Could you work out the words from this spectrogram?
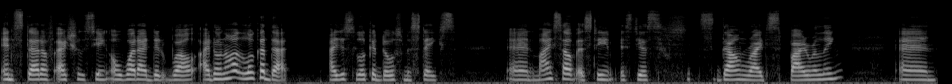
instead of actually seeing, oh, what I did well. I do not look at that. I just look at those mistakes. And my self esteem is just downright spiraling. And,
